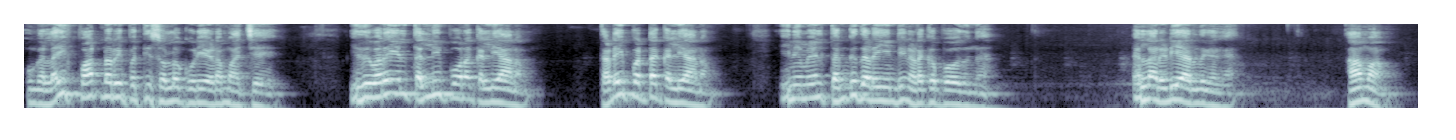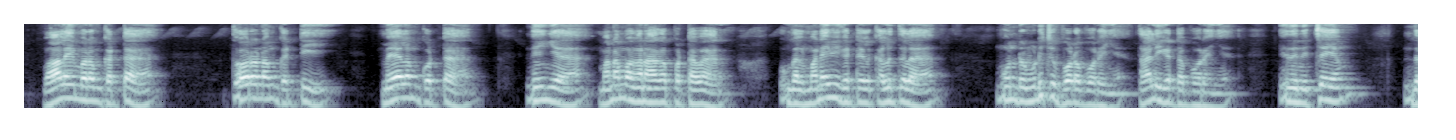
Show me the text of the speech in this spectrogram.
உங்கள் லைஃப் பார்ட்னரை பற்றி சொல்லக்கூடிய இடமாச்சு. இதுவரையில் தள்ளி போன கல்யாணம் தடைப்பட்ட கல்யாணம் இனிமேல் தங்கு தடையின்றி நடக்கப் போகுதுங்க. எல்லாம் ரெடியாக இருந்துக்கங்க. ஆமாம் வாழை மரம் கட்ட தோரணம் கட்டி மேளம் கொட்ட நீங்கள் மணமகனாகப்பட்டவர் உங்கள் மனைவி கட்டில் கழுத்தில் மூன்று முடிச்சு போட போகிறீங்க தாலி கட்ட போகிறீங்க இது நிச்சயம். இந்த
